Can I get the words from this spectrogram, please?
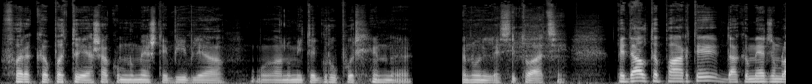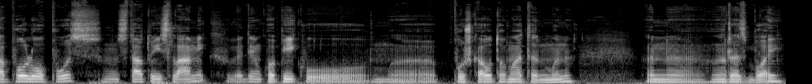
fără căpătâi, așa cum numește Biblia anumite grupuri în în unele situații. Pe de altă parte, dacă mergem la polul opus, în statul islamic, vedem copii cu uh, pușcă automată în mână, în, uh, în război.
